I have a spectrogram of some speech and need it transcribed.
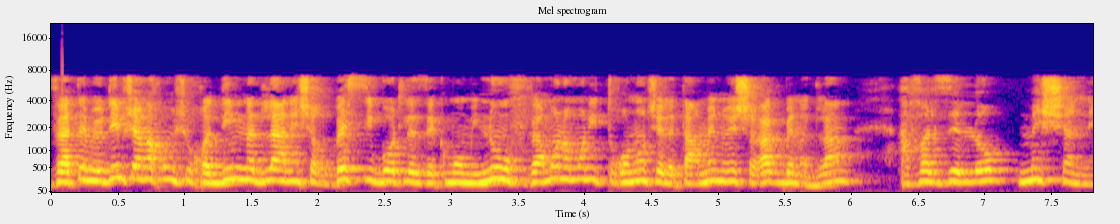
ואתם יודעים שאנחנו משוחדים נדל"ן, יש הרבה סיבות לזה, כמו מינוף והמון המון יתרונות שלטעמנו יש רק בנדל"ן, אבל זה לא משנה.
